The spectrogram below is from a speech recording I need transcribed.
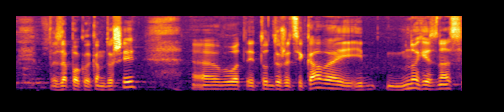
за покликом душі. Е, От, і тут дуже цікаво, і, многі з нас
